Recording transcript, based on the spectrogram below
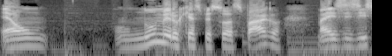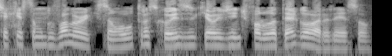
É um, um número que as pessoas pagam, mas existe a questão do valor, que são outras coisas que a gente falou até agora, né? São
